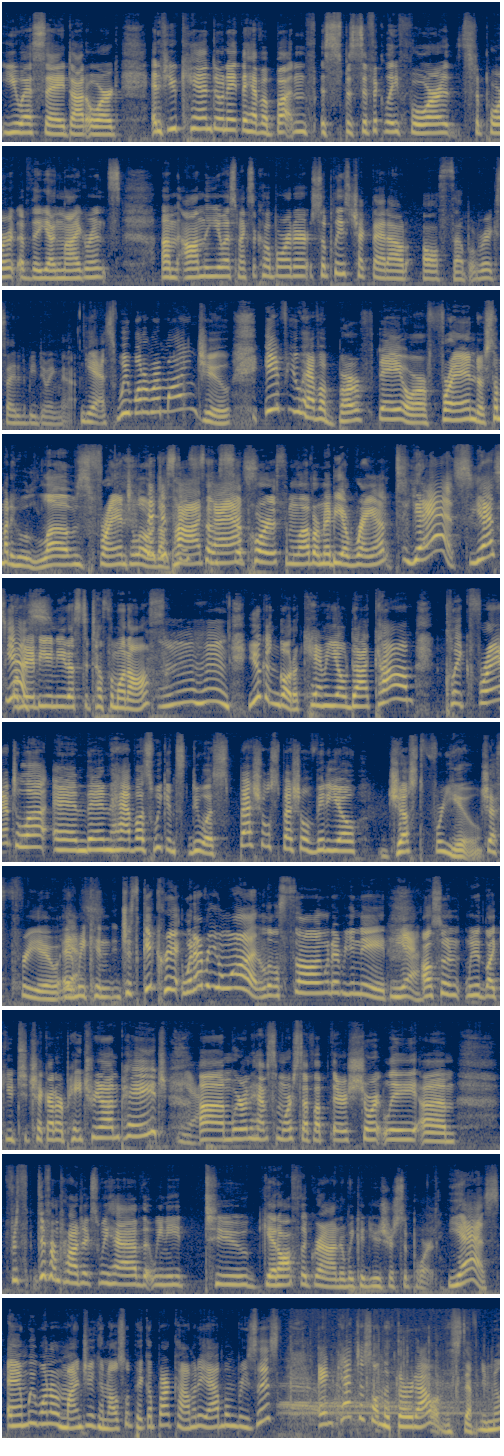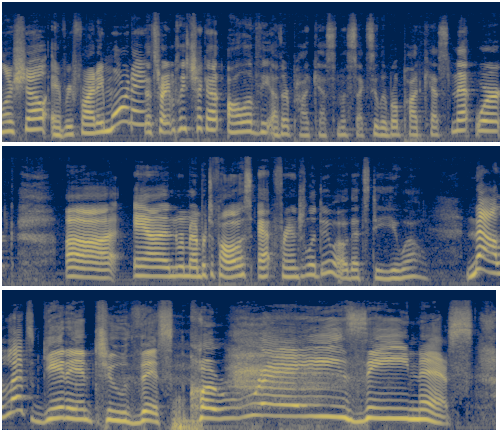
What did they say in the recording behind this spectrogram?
UNICEFUSA.org. And if you can donate, they have a button specifically for support of the young migrants um, on the U.S. Mexico border. So please check that out also. But we're excited to be doing that. Yes, we want to remind you if you have a birthday or a friend or somebody who loves Frangela or the podcast. support us some love, or maybe a rant. Yes, yes, yes. Or maybe you need us to tell someone off. hmm You can go to cameo.com, click Frangela, and then have us. We can do a special, special video just for you. Just for you, and we can just get creative, whatever you want, a little song, whatever you need. Yeah. Also, we'd like you to check out our Patreon page. Yeah. Um, we're gonna have some more stuff up there shortly. Um, for different projects we have that we need to get off the ground, and we could use your support. Yes, and we want to remind you you can also pick up our comedy album Resist and catch us on the third hour of the Stephanie Miller Show every Friday morning. That's right. And please check out all of the other podcasts on the Sexy Liberal Podcast Network. Uh, and remember to follow us at Frangela Duo. That's D U O. Now let's get into this craziness.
